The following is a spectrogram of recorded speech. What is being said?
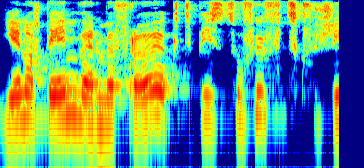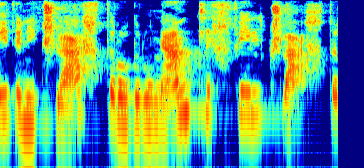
je nachdem, wer man fragt, bis zu 50 verschiedene Geschlechter oder unendlich viele Geschlechter.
